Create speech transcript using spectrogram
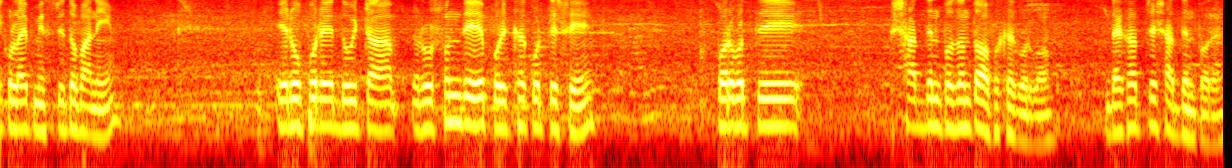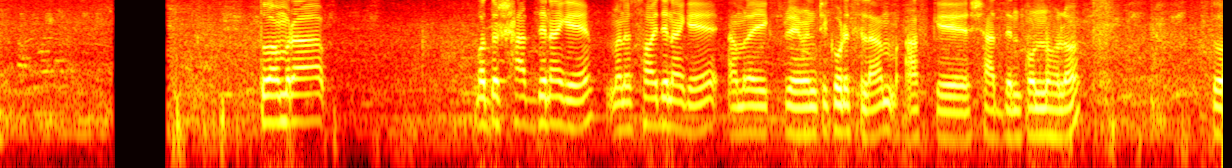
ইকোলাইফ মিশ্রিত পানি। এর উপরে দুইটা রসুন দিয়ে পরীক্ষা করতেছি। পরবর্তী সাত দিন পর্যন্ত অপেক্ষা করব। দেখা হচ্ছে সাত দিন পরে। তো আমরা গত সাত দিন আগে মানে ছয় দিন আগে আমরা এক্সপেরিমেন্টটি করেছিলাম। আজকে সাত দিন পূর্ণ হলো। তো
